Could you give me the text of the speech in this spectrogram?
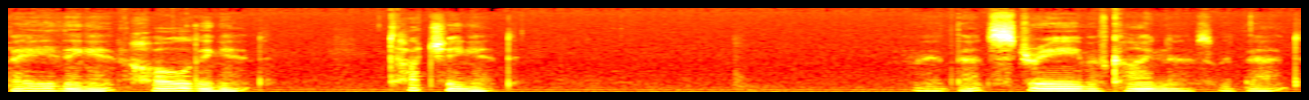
Bathing it, holding it, touching it with that stream of kindness, with that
